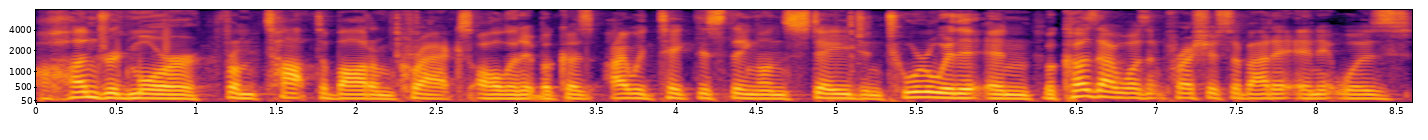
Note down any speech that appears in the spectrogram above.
a hundred more from top to bottom cracks all in it because I would take this thing on stage and tour with it. And because I wasn't precious about it and it was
